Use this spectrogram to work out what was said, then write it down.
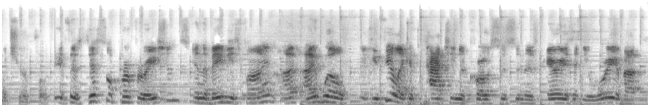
what's your approach? If there's distal perforations and the baby's fine, I, I, will, if you feel like it's patchy necrosis and there's areas that you worry about,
